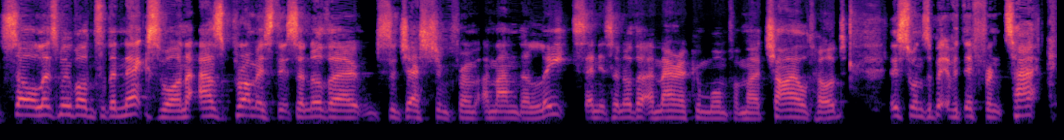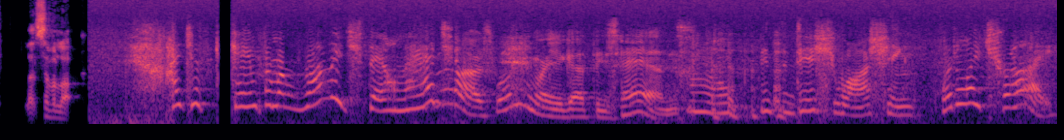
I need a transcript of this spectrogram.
so let's move on to the next one. As promised, it's another suggestion from Amanda Leitz, and it's another American one from her childhood. This one's a bit of a different tack. Let's have a look. I just came from a rummage sale, Madge. Oh, I was wondering where you got these hands. Oh, it's dishwashing. What'll I try?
